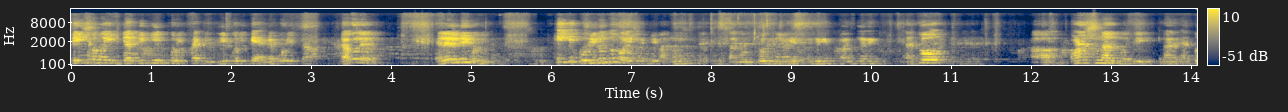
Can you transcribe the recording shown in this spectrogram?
সেই সময় ইন্টারমিডিয়েট পরীক্ষা, ডিগ্রি পরীক্ষা এম এ পরীক্ষা পরীক্ষা। এই যে পরিণত একটি মানুষ, তার এত পড়াশোনার প্রতি তার এত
